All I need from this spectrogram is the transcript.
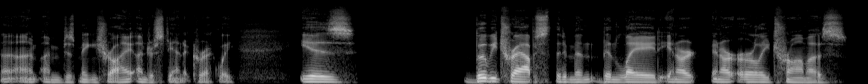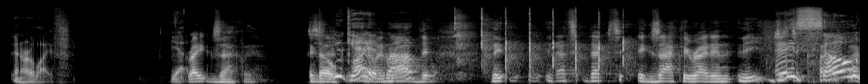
uh, I'm, I'm just making sure I understand it correctly, is booby traps that have been been laid in our in our early traumas in our life. Yeah, right. Exactly. So you get it, Rob. The, the, that's that's exactly right. And the, just so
